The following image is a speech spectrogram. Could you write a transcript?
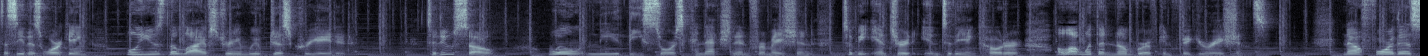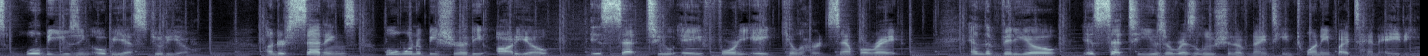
To see this working, we'll use the live stream we've just created. To do so, we'll need the source connection information to be entered into the encoder along with a number of configurations. Now for this, we'll be using OBS Studio. Under settings, we'll want to be sure the audio is set to a 48 kHz sample rate and the video is set to use a resolution of 1920 by 1080.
